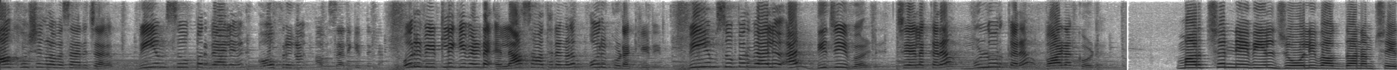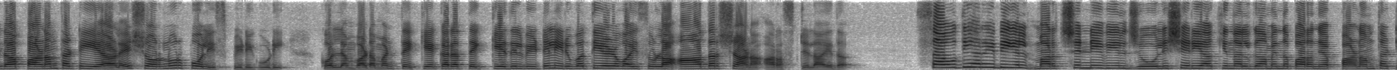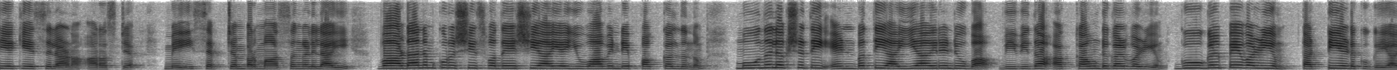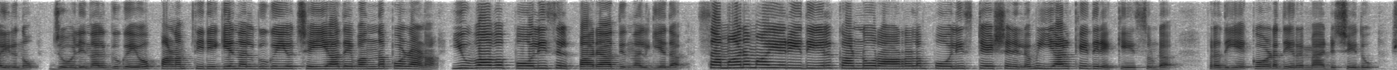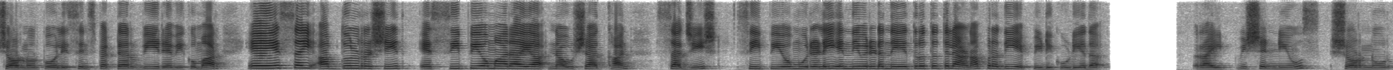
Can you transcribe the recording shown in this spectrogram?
ആഘോഷങ്ങൾ അവസാനിച്ചാലും V M super വാല്യുവിൽ ഓഫറുകൾ അവസാനിക്കുന്നില്ല. ഒരു വീട്ടിലേക്ക് വേണ്ട എല്ലാ സാധനങ്ങളും ഒരു കുടക്കീടിൽ. V M super value and digi world Chelakkara Mullurkara Vazhakkode. Merchant നേവിയിൽ ജോലി വാഗ്ദാനം ചെയ്ത പണം തട്ടിയയാളെ ഷൊർണൂർ പോലീസ് പിടികൂടി. കൊല്ലം വടമൺ തെക്കേക്കര തെക്കേതിൽ വീട്ടിൽ ഇരുപത്തിയേഴ് വയസ്സുള്ള ആദർശാണ് അറസ്റ്റിലായത്. സൗദി അറേബ്യയിൽ മർച്ചന്റ് നേവിയിൽ ജോലി ശരിയാക്കി നൽകാമെന്ന് പറഞ്ഞ് പണം തട്ടിയ കേസിലാണ് അറസ്റ്റ്. മെയ് സെപ്റ്റംബർ മാസങ്ങളിലായി വാടാനം കുറിശി സ്വദേശിയായ യുവാവിന്റെ പക്കൽ നിന്നും മൂന്ന് ലക്ഷത്തി എൺപത്തി അയ്യായിരം രൂപ വിവിധ അക്കൗണ്ടുകൾ വഴിയും ഗൂഗിൾ പേ വഴിയും തട്ടിയെടുക്കുകയായിരുന്നു. ജോലി നൽകുകയോ പണം തിരികെ നൽകുകയോ ചെയ്യാതെ വന്നപ്പോഴാണ് യുവാവ് പോലീസിൽ പരാതി നൽകിയത്. സമാനമായ രീതിയിൽ കണ്ണൂർ ആറളം പോലീസ് സ്റ്റേഷനിലും ഇയാൾക്കെതിരെ കേസുണ്ട്. പ്രതിയെ കോടതി റിമാൻഡ് ചെയ്തു. Shoranur police inspector V Ravikumar A S I Abdul Rasheed S C P ഒമാരായ Naushad Khan Sajeesh C P O Murali എന്നിവരുടെ നേതൃത്വത്തിലാണ് പ്രതിയെ പിടികൂടിയത്. Right Vision News Shoranur.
